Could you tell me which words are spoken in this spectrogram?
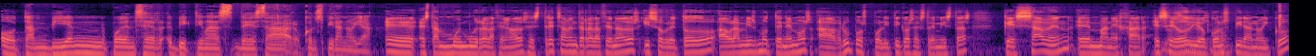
o también pueden ser víctimas de esa conspiranoia. Eh, están muy, muy relacionados, estrechamente relacionados y sobre todo ahora mismo tenemos a grupos políticos extremistas que saben eh, manejar ese Los odio hilos, ¿no? conspiranoico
